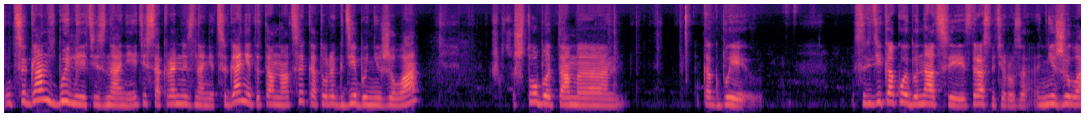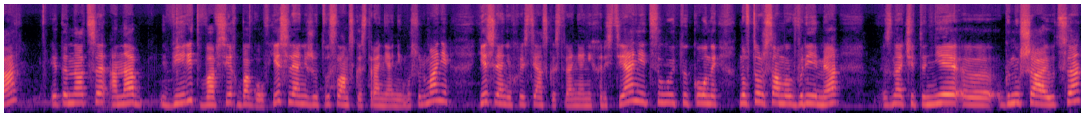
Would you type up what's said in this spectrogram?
у цыган были эти знания, эти сакральные знания. Цыгане это та нация, которая где бы ни жила, чтобы там э, как бы среди какой бы нации, здравствуйте, Роза, не жила эта нация, она верит во всех богов. Если они живут в исламской стране, они мусульмане. Если они в христианской стране, они христиане и целуют иконы. Но в то же самое время, значит, не э, гнушаются,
